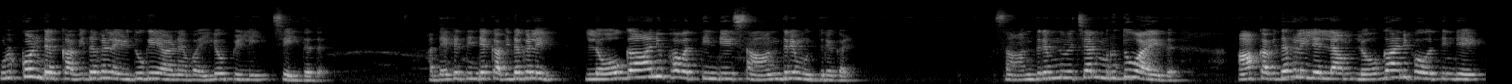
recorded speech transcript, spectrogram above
ഉൾക്കൊണ്ട് കവിതകൾ എഴുതുകയാണ് വൈലോപ്പിള്ളി ചെയ്തത്. അദ്ദേഹത്തിന്റെ കവിതകളിൽ ലോകാനുഭവത്തിന്റെ സാന്ദ്രമുദ്രകൾ. സാന്ദ്രം എന്ന് വെച്ചാൽ മൃദുവായത്. ആ കവിതകളിലെല്ലാം ലോകാനുഭവത്തിന്റെ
